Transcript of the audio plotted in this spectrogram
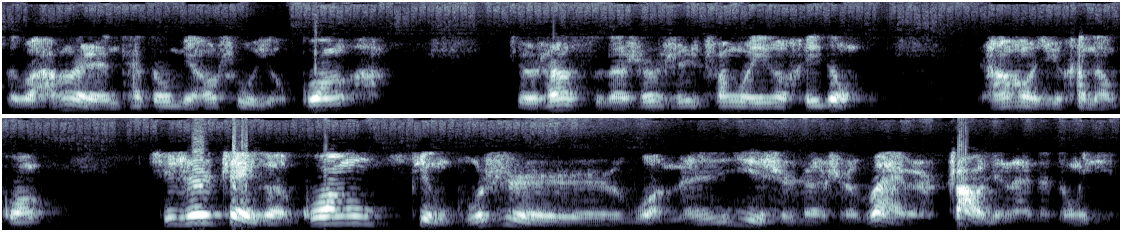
死亡的人，他都描述有光啊，就是他死的时候是穿过一个黑洞，然后去看到光。其实这个光并不是我们意识的是外边照进来的东西，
